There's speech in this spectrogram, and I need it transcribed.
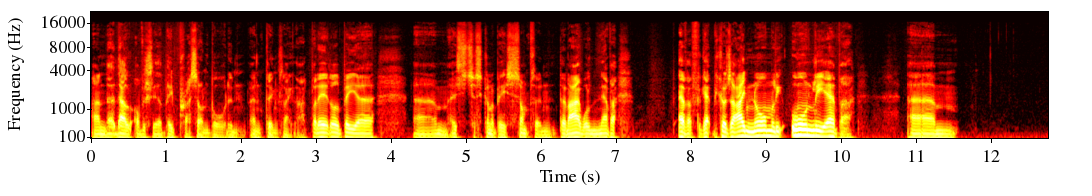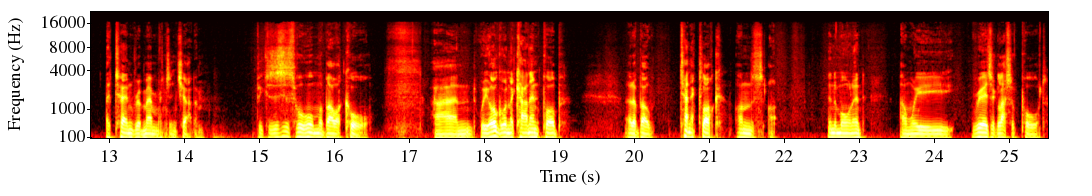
And uh, they'll obviously there'll be press on board and, and things like that. But it'll be a um, it's just going to be something that I will never. ever forget because I normally only ever um, attend Remembrance in Chatham because this is home of our corps. And we all go in the Cannon pub at about 10 o'clock on in the morning and we raise a glass of port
